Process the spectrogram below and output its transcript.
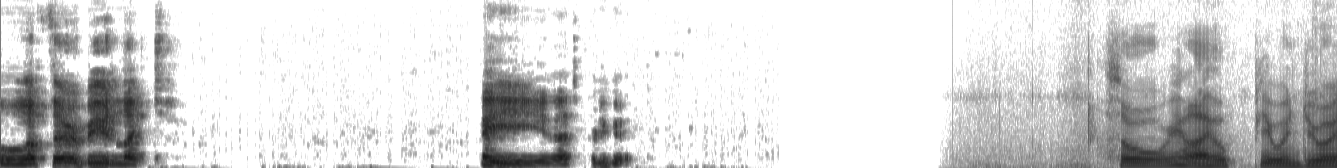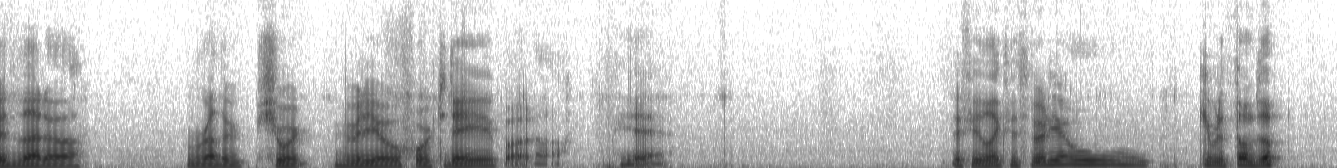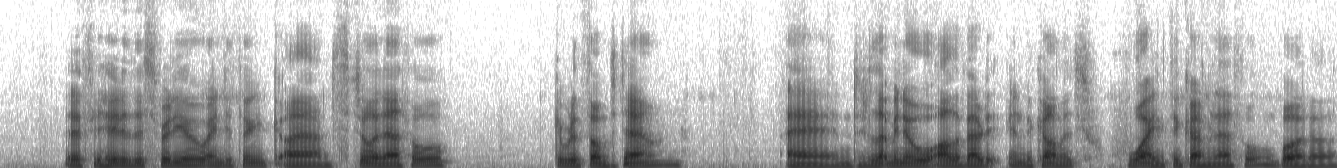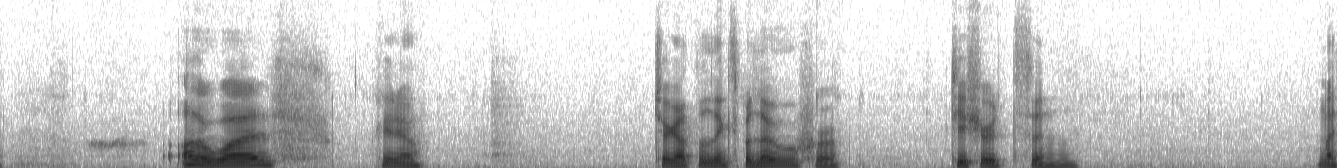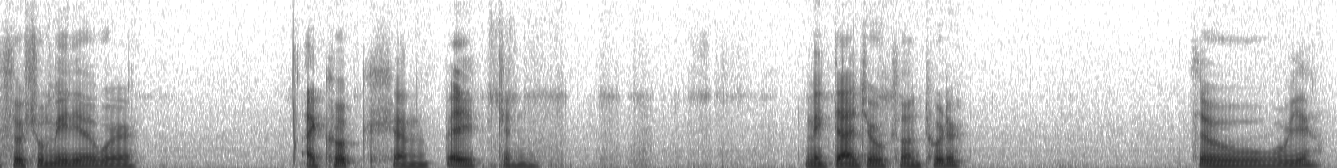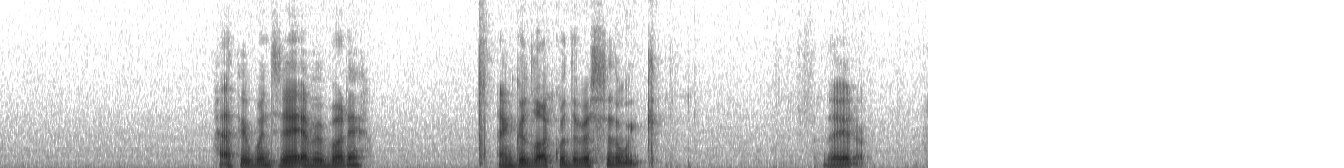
Let there be light. Hey, that's pretty good. So yeah, I hope you enjoyed that uh rather short video for today, but uh yeah. If you like this video, give it a thumbs up. If you hated this video and you think I'm still an asshole, give it a thumbs down. And let me know all about it in the comments why you think I'm an asshole, but uh otherwise, you know, check out the links below for t-shirts and my social media where I cook and bake and make dad jokes on Twitter. So, yeah. Happy Wednesday, everybody and good luck with the rest of the week. Later.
